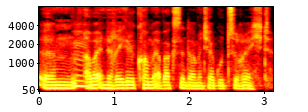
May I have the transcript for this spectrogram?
Ähm, mhm. Aber in der Regel kommen Erwachsene damit ja gut zurecht.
